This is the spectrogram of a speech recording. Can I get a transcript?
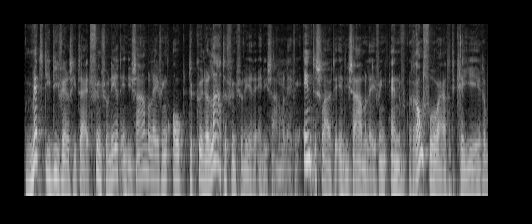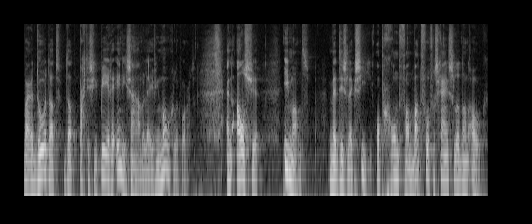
met die diversiteit functioneert in die samenleving ook te kunnen laten functioneren in die samenleving. In te sluiten in die samenleving en randvoorwaarden te creëren waardoor dat, dat participeren in die samenleving mogelijk wordt. En als je iemand met dyslexie op grond van wat voor verschijnselen dan ook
